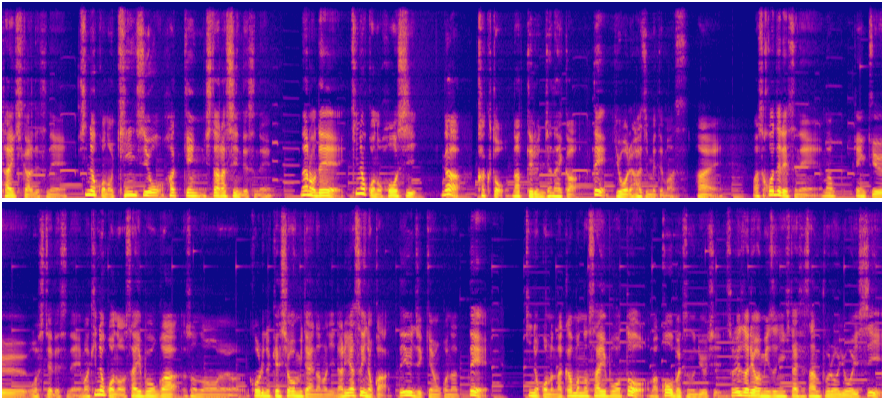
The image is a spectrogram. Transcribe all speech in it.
大気からですね、キノコの菌糸を発見したらしいんですね。なので、キノコの胞子が核となってるんじゃないかって言われ始めてます。はい。まあ、そこでですね、まあ、研究をしてですね、まあ、キノコの細胞が、その、氷の結晶みたいなのになりやすいのかっていう実験を行って、キノコの仲間の細胞と、まあ、鉱物の粒子、それぞれを水に浸したサンプルを用意し、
